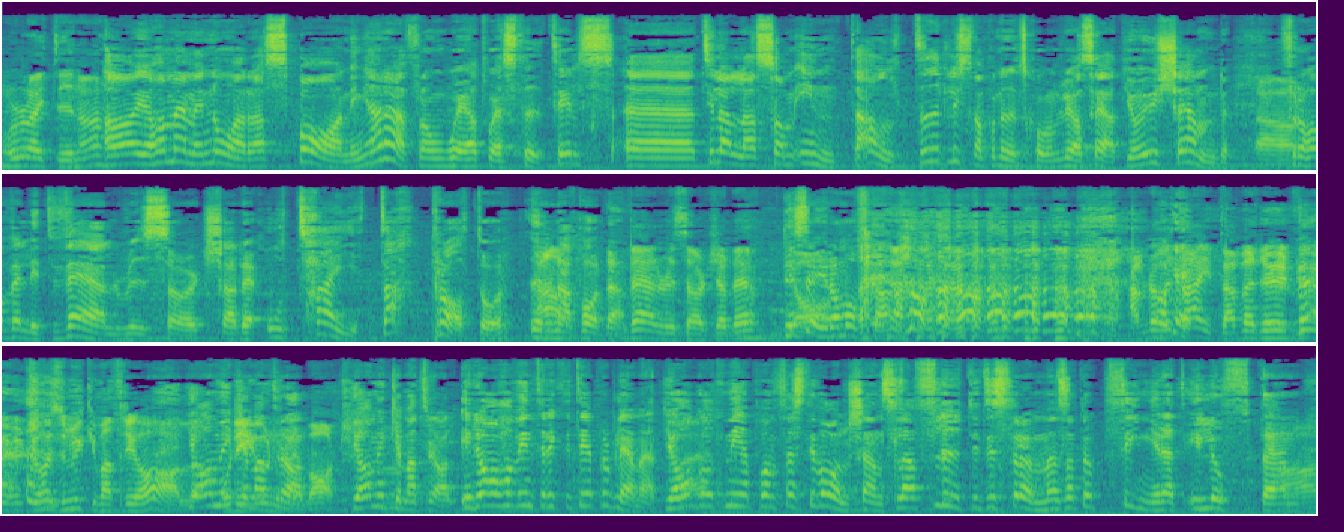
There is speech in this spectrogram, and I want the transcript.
Alright, right Dina? Ja, jag har med mig några spaningar här från Way Out West hittills. Eh, till alla som inte alltid lyssnar på nyhetsshowen vill jag säga att jag är ju känd Ja. för att ha väldigt välresearchade och tajta prator i den här podden. Välresearchade. Det säger de ofta. Ja, de är Okej. tajta, men du, du, du har så mycket material. Jag har och mycket det är material. underbart. Jag har mycket material. Idag har vi inte riktigt det problemet. Jag har Nej. gått med på en festivalkänsla, flytit i strömmen, satt upp fingret i luften. Ja.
